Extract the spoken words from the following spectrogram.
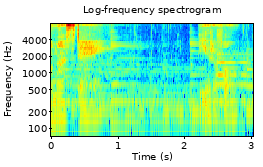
Namaste. Beautiful.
